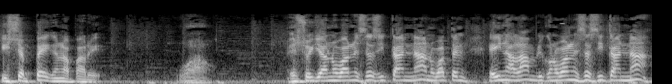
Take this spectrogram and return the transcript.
y se pega en la pared. Wow. Eso ya no va a necesitar nada, no va a tener, es inalámbrico, no va a necesitar nada.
